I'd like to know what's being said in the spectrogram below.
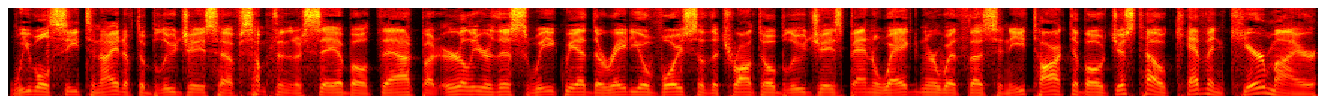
We will see tonight if the Blue Jays have something to say about that. But earlier this week, we had the radio voice of the Toronto Blue Jays, Ben Wagner, with us, and he talked about just how Kevin Kiermaier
